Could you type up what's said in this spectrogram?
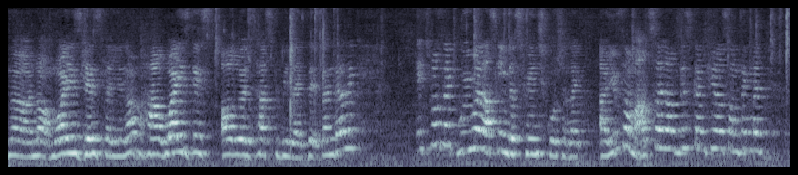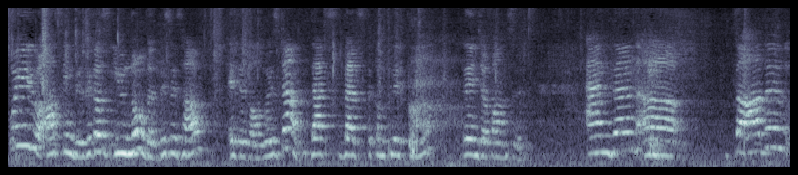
no no why is this the you know how why is this always has to be like this and they're like it was like we were asking the strange question like are you from outside of this country or something? Like why are you asking this? Because you know that this is how it is always done. That's that's the complete you know, range of answers. And then uh, the other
